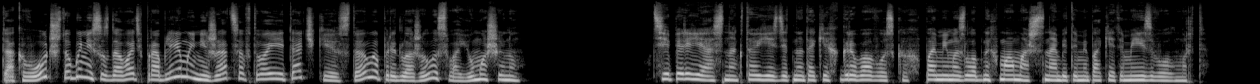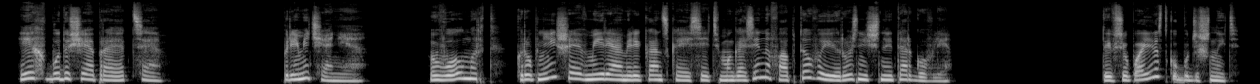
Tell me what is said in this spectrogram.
так вот, чтобы не создавать проблемы и не жаться в твоей тачке, Стелла предложила свою машину. Теперь ясно, кто ездит на таких гробовозках, помимо злобных мамаш с набитыми пакетами из Волмарт. Их будущая проекция. Примечание. Волмарт — крупнейшая в мире американская сеть магазинов оптовой и розничной торговли. «Ты всю поездку будешь ныть?»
